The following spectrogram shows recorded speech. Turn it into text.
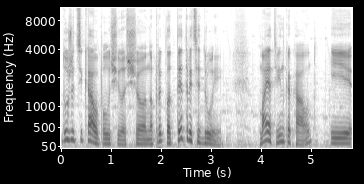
дуже цікаво вийшло, що, наприклад, Т-32 має твінк аккаунт, і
